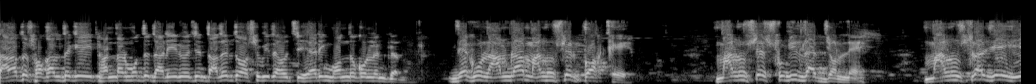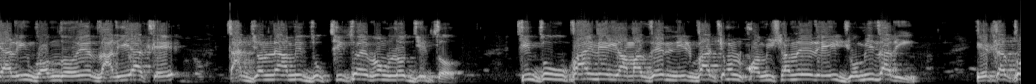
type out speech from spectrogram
তারা তো সকাল থেকে এই ঠান্ডার মধ্যে দাঁড়িয়ে রয়েছেন। তাদের তো অসুবিধা হচ্ছে। হিয়ারিং বন্ধ করলেন কেন? দেখুন আমরা মানুষের পক্ষে মানুষের সুবিধার জন্য মানুষরা যে হিয়ারিং বন্ধ হয়ে দাঁড়িয়ে আছে তার জন্য আমি দুঃখিত এবং লজ্জিত। কিন্তু উপায় নেই আমাদের। নির্বাচন কমিশনের এই জমিদারি এটা তো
